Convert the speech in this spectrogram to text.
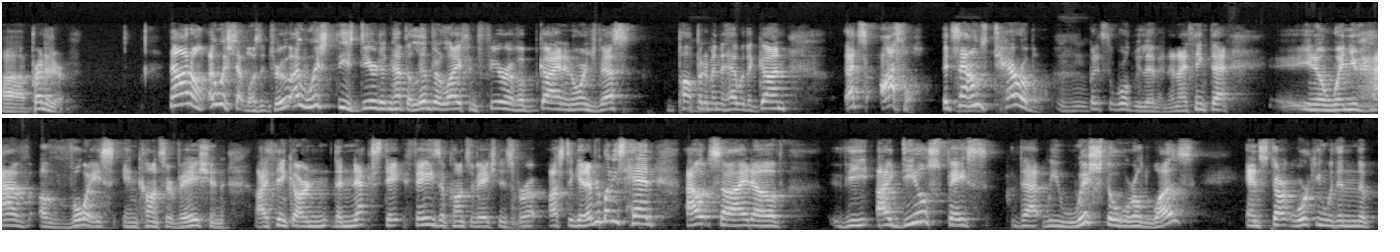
uh, predator. Now, I don't. I wish that wasn't true. I wish these deer didn't have to live their life in fear of a guy in an orange vest popping them in the head with a gun. That's awful. It sounds terrible, mm-hmm. but it's the world we live in, and I think that you know when you have a voice in conservation i think our the next state, phase of conservation is for us to get everybody's head outside of the ideal space that we wish the world was and start working within the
